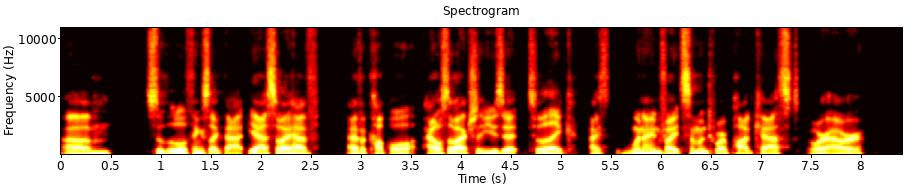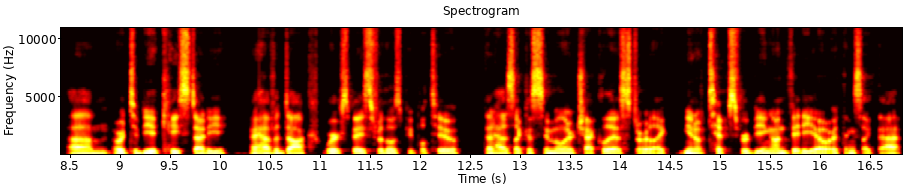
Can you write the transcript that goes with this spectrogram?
um, so little things like that. Yeah. So I have, I have a couple. I also actually use it to like I when I invite someone to our podcast or our um, or to be a case study. I have a Dock workspace for those people too that has like a similar checklist or like you know tips for being on video or things like that.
